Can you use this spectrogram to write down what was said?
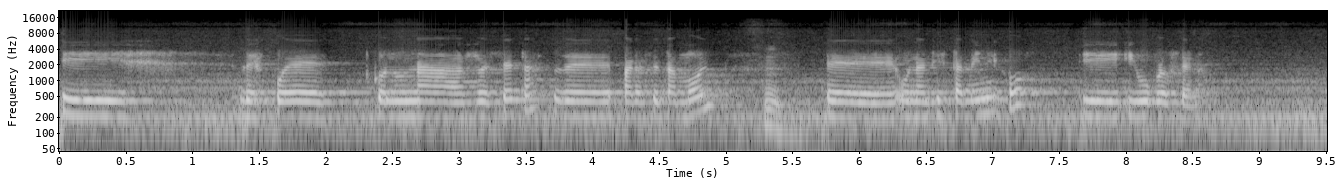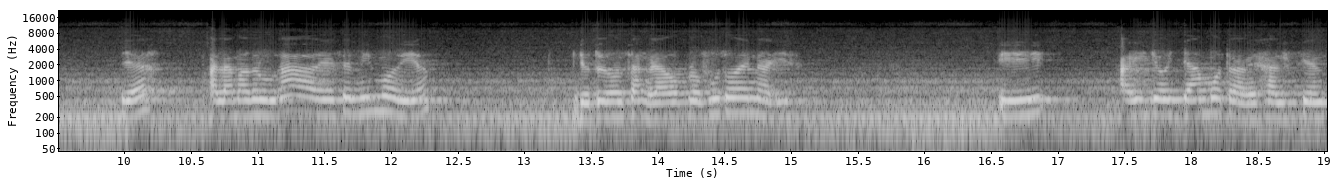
Y después con una receta de paracetamol, eh, un antihistamínico y ibuprofeno. ¿Ya? A la madrugada de ese mismo día, yo tuve un sangrado profuso de nariz y ahí yo llamo otra vez al 100,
